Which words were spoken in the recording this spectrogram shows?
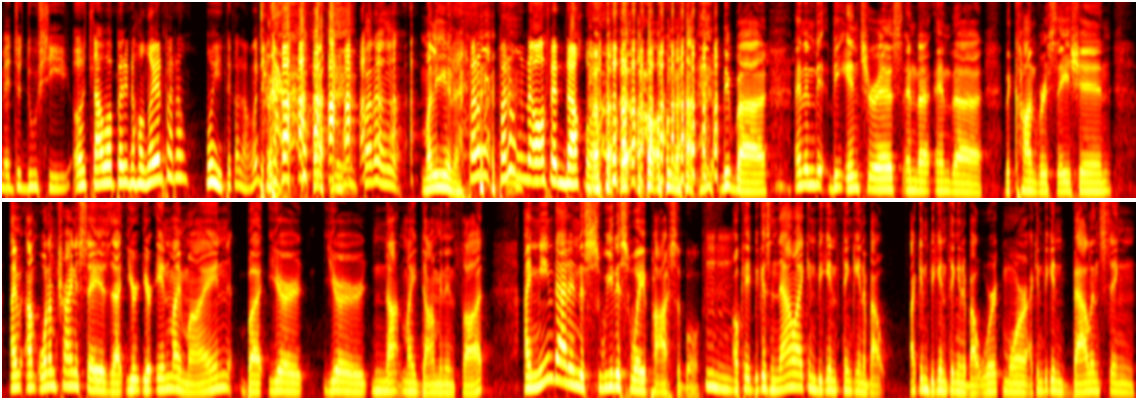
medyo douchey. O, tawa pa rin ako. Ngayon parang, uy, teka lang. parang mali yun eh. parang, parang na-offend na ako. Oo nga, 'di ba? And then the, the interest and the and the the conversation. I'm, I'm what I'm trying to say is that you're you're in my mind, but you're you're not my dominant thought. I mean that in the sweetest way possible. Okay, because now I can begin thinking about I can begin thinking about work more. I can begin balancing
